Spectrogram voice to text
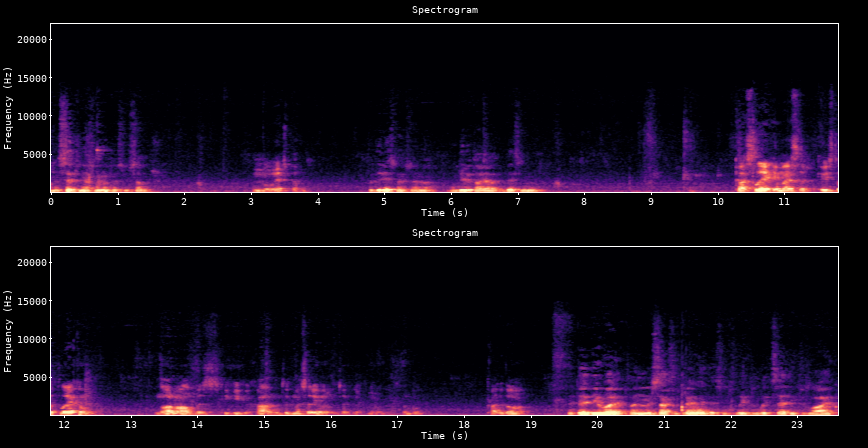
un es septiņās minūtēs viņu salikšu. Nu, iespējams. Tad ir iespējams vienmēr. Un divi tā jāliek desmit minūtes. Kas liek, ja mēs ar Kristapu liekam normāli bez nu tad mēs arī varam teikt, nu, varbūt. Kā tu domā? Bet te ir divi varianti. Vai nu mēs sāksim trenēties un likt un likt sētiņus uz laiku.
